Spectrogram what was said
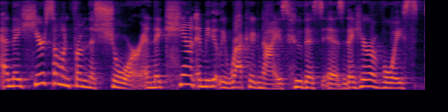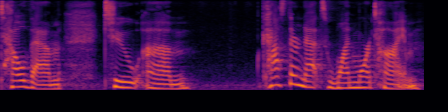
and they hear someone from the shore, and they can't immediately recognize who this is. They hear a voice tell them to. Um, cast their nets one more time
